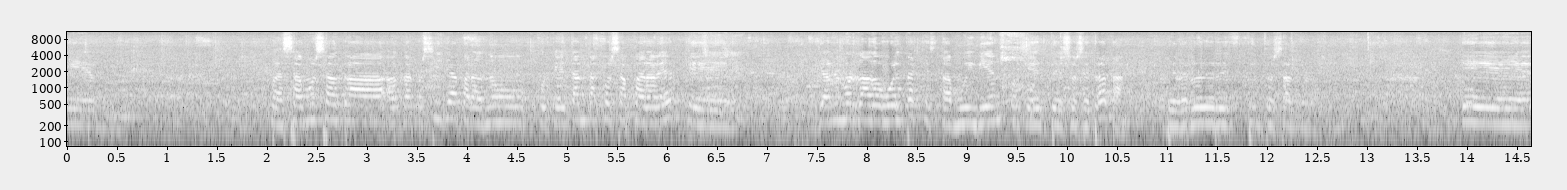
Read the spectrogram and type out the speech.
Eh, pasamos a otra, otra cosilla para no, porque hay tantas cosas para ver que ya le hemos dado vueltas que está muy bien porque de eso se trata, de verlo de distintos ángulos. Eh,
